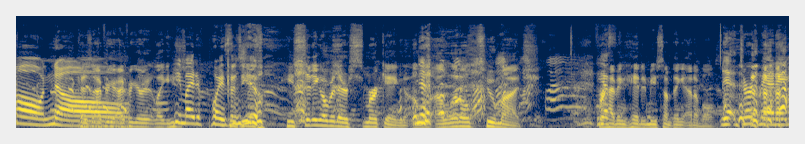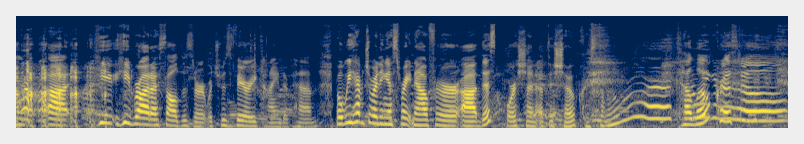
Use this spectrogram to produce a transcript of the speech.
Oh no! because I figure, I figure like he's, He might have poisoned he you. is- he's sitting over there smirking a, a little too much for Yes. having handed me something edible. Yeah, Dirk Manning. Uh, he he brought us all dessert, which was very kind of him. But we have joining us right now for uh, this portion of the show, Crystal O'Rourke. Hello, Crystal.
